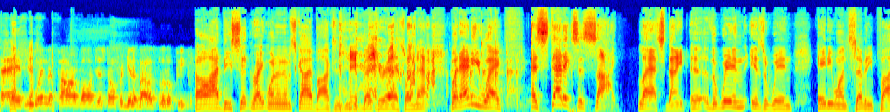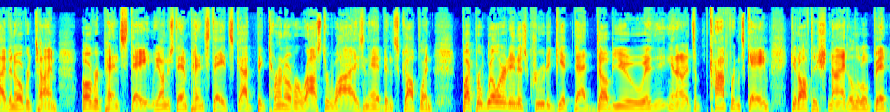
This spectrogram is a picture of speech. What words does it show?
hey, if you win the Powerball, just don't forget about us little people. Oh, I'd be sitting right in one of them skyboxes. You can bet your ass on that. But anyway, aesthetics aside, last night, uh, the win is a win 81 75 in overtime over Penn State. We understand Penn State's got big turnover roster wise and they have been scuffling. But for Willard and his crew to get that W, uh, you know, it's a conference game, get off the schneid a little bit.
